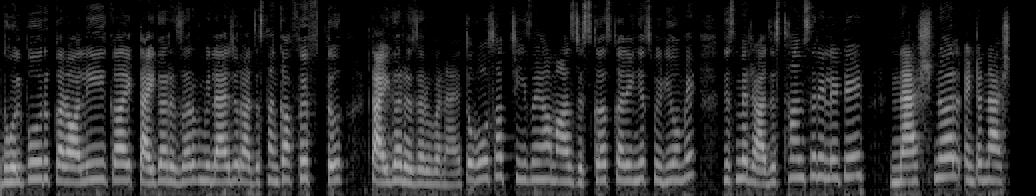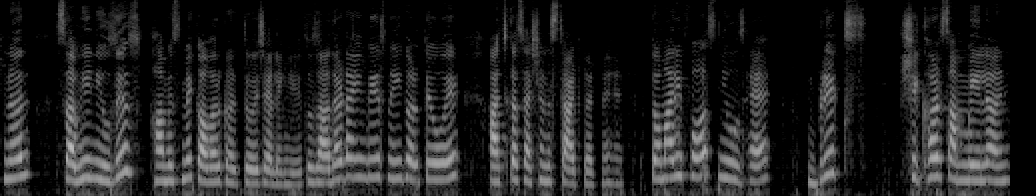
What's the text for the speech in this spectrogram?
धौलपुर, करौली का एक टाइगर रिज़र्व मिला है, जो राजस्थान का फिफ्थ टाइगर रिज़र्व बना है। तो वो सब चीज़ें हम आज डिस्कस करेंगे इस वीडियो में, जिसमें राजस्थान से रिलेटेड नेशनल इंटरनेशनल सभी न्यूज़ेस हम इसमें कवर करते हुए चलेंगे। तो ज़्यादा टाइम वेस्ट नहीं करते हुए आज का सेशन स्टार्ट करते हैं। तो हमारी फ़र्स्ट न्यूज़ है ब्रिक्स शिखर सम्मेलन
